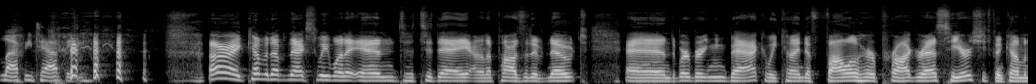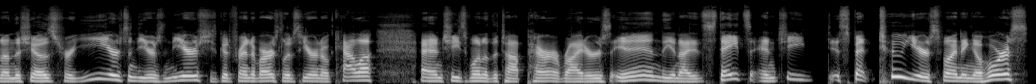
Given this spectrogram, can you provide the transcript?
Laffy Taffy. All right, coming up next, we want to end today on a positive note, and we're bringing back. We kind of follow her progress here. She's been coming on the shows for years and years and years. She's a good friend of ours, lives here in Ocala, and she's one of the top para riders in the United States. And she spent two years finding a horse,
